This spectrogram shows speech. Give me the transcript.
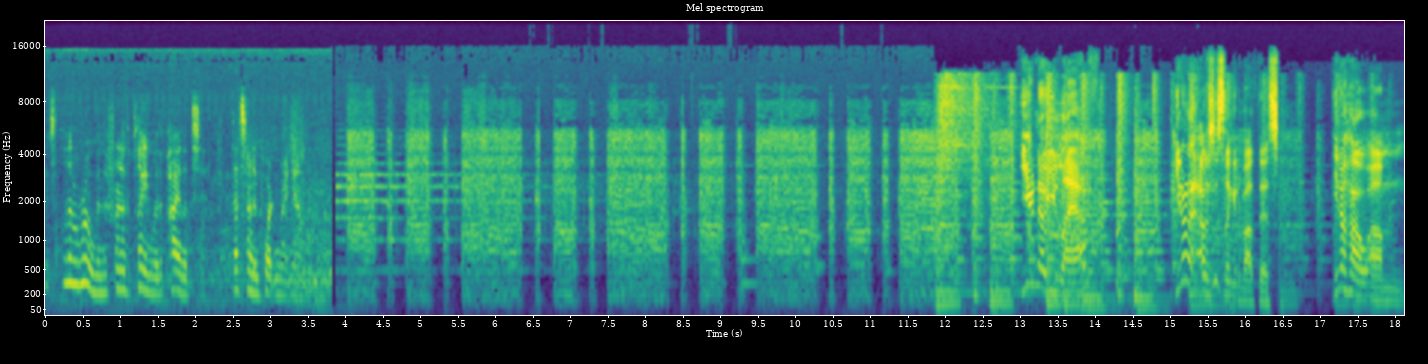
It's the little room in the front of the plane where the pilots sit. That's not important right now. You know you laugh. You know what? I was just thinking about this. You know how um,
